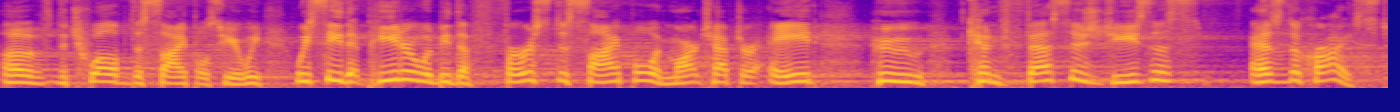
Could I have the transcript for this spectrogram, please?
of the 12 disciples here. We, we see that Peter would be the first disciple in Mark chapter 8 who confesses Jesus as the Christ.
